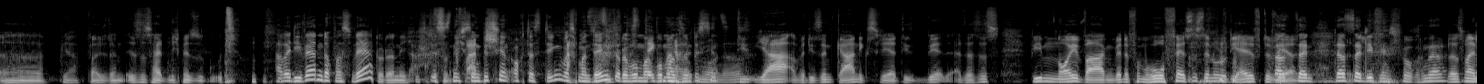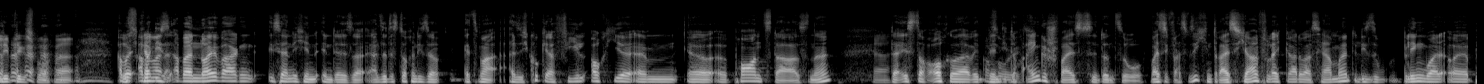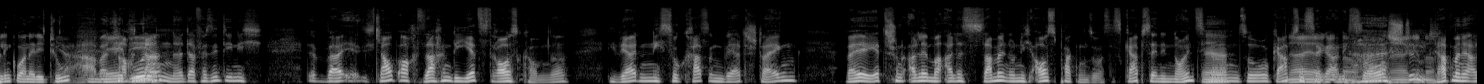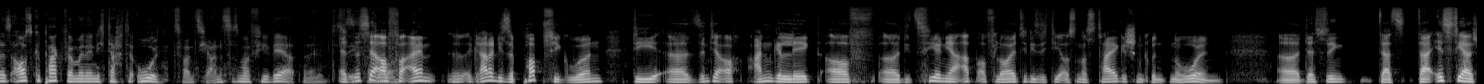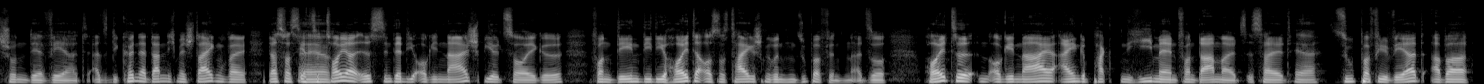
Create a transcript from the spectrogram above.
äh, ja, weil dann ist es halt nicht mehr so gut. Aber die werden doch was wert, oder nicht? ist das nicht so ein bisschen auch das Ding, was man denkt, oder wo man, wo man man so ein halt bisschen. nur, ne? Die, ja, aber die sind gar nichts wert. Die, wir- also das ist wie im Neuwagen. Wenn du vom Hof fährst, ist der nur noch die Hälfte Das wert. dein, das ist dein Lieblingsspruch, ne? Das ist mein Lieblingsspruch. Ja. Aber, Das aber, man- dies, aber Neuwagen ist ja nicht in, in dieser, also das ist doch in dieser, jetzt mal, also ich gucke ja viel, auch hier ähm, äh, äh, Pornstars, ne? Ja. Da ist doch auch, wenn, wenn so, die doch eingeschweißt sind und so, weiß ich was, weiß ich, in 30 Jahren vielleicht gerade was Herr meinte, diese Blink, äh, Blink 182. Ja, aber Nee, auch die- dann, ne, dafür sind die nicht, weil ich glaube auch Sachen, die jetzt rauskommen, ne, die werden nicht so krass im Wert steigen, weil ja jetzt schon alle mal alles sammeln und nicht auspacken und sowas. Das gab es ja in den 90ern Ja. und so, gab es Ja, das ja, ja, gar genau. nicht so. Ah, Ah, stimmt. Da hat man ja alles ausgepackt, weil man ja nicht dachte, oh, in 20 Jahren ist das mal viel wert. Ne? Es ist ja auch vor allem, äh, gerade diese Pop-Figuren, die äh, sind ja auch angelegt auf, äh, die zielen ja ab auf Leute, die sich die aus nostalgischen Gründen holen. Äh, deswegen, das, da ist ja schon der Wert. Also die können ja dann nicht mehr steigen, weil das, was jetzt Ja, ja. so teuer ist, sind ja die Originalspielzeuge von denen, die die heute aus nostalgischen Gründen super finden. Also heute ein original eingepackten He-Man von damals ist halt Ja. super viel wert, aber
